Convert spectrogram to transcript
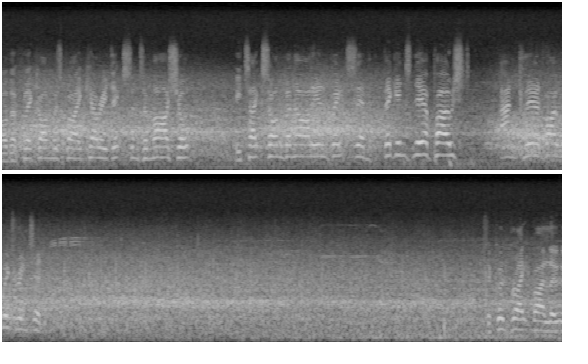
Oh, the flick on was by Kerry Dixon to Marshall. He takes on Benali and beats him. Biggins near post and cleared by Widdrington. It's a good break by Luton.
